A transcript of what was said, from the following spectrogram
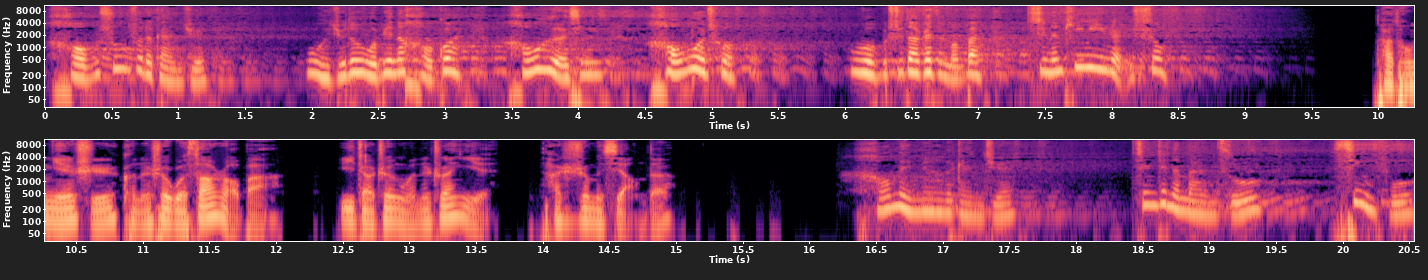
好不舒服的感觉。我觉得我变得好怪，好恶心，好龌龊。我不知道该怎么办，只能拼命忍受。他童年时可能受过骚扰吧？依照正文的专业，他是这么想的。好美妙的感觉，真正的满足、幸福，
